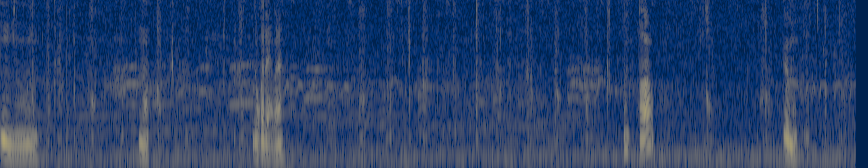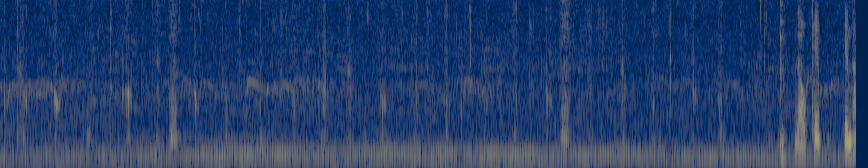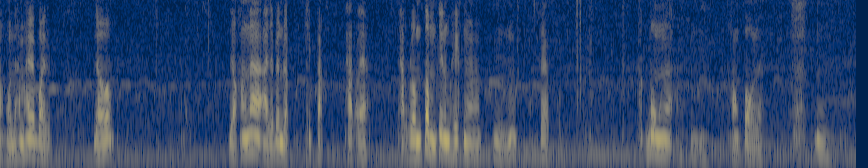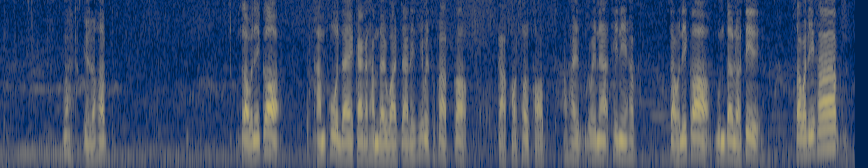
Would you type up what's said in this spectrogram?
อืมเนาะดูกระแดะไหอืมพอแล้วอืมเดี๋ยวคลิปกินผักผมจะทำให้บ่อย เดี๋ยว เดี๋ยวข้างหน้าอาจจะเป็นแบบคลิปผักผักอะไรผักรวมต้มจิ้มพริกนะครับอืมแซ่บผักบุ้งนะของโปรดเลยอืมอะเปลี่ยนแล้วครับสำหรับวันนี้ก็คำพูดใดการกระทำใดวาจาใดที่ไม่สุภาพก็กราบขอโทษขออภัยไว้ณที่นี้ครับสำหรับวันนี้ก็บุญเติมหน่อยสิสวัสดีครับ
